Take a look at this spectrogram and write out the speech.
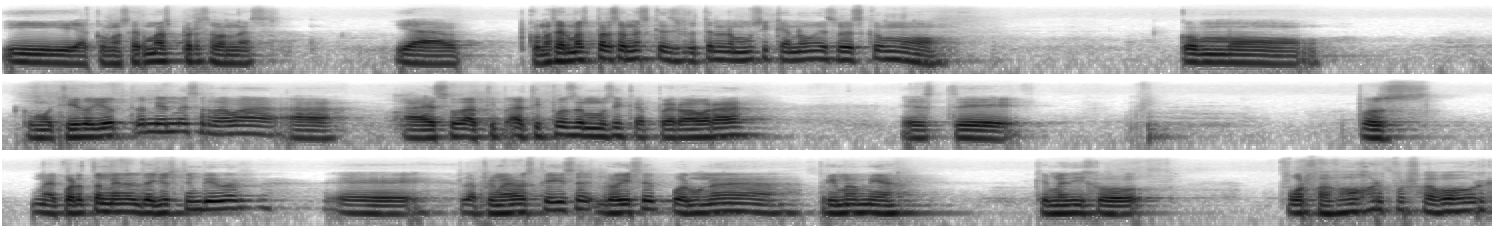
y a conocer más personas y a conocer más personas que disfruten la música, ¿no? Eso es como, como, como chido. Yo también me cerraba a, a eso, a, a, tipos de música, pero ahora, este, pues, me acuerdo también el de Justin Bieber. Eh, la primera vez que hice, lo hice por una prima mía que me dijo, por favor, por favor,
